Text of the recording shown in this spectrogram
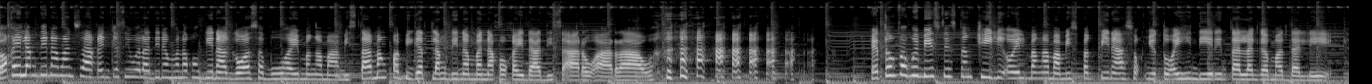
Okay lang din naman sa akin kasi wala din naman akong ginagawa sa buhay mga mamis. Tamang pabigat lang din naman ako kay daddy sa araw-araw. Etong pagbibusiness ng chili oil mga mamis, pag pinasok nyo to ay hindi rin talaga madali.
